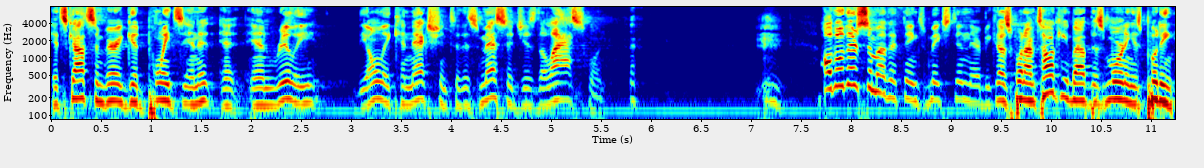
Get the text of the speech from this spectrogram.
it's got some very good points in it, and, and really, the only connection to this message is the last one. Although there's some other things mixed in there, because what I'm talking about this morning is putting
